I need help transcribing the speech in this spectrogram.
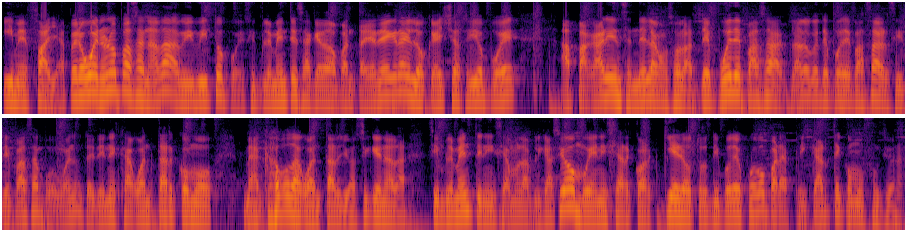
y me falla. Pero bueno, no pasa nada, habéis visto, pues simplemente se ha quedado pantalla negra y lo que he hecho ha sido pues apagar y encender la consola. Te puede pasar, claro que te puede pasar. Si te pasa, pues bueno, te tienes que aguantar como me acabo de aguantar yo. Así que nada, simplemente iniciamos la aplicación, voy a iniciar cualquier otro tipo de juego para explicarte cómo funciona.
